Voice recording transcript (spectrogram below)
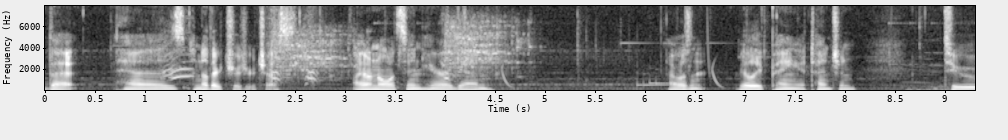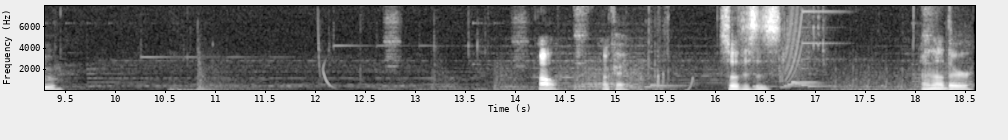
that has another treasure chest. I don't know what's in here again. I wasn't really paying attention to... Oh, okay. So this is another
